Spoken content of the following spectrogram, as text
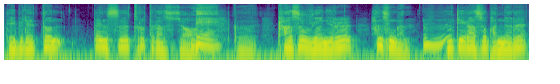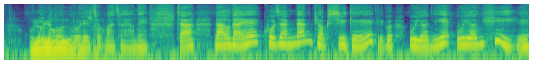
데뷔를 했던 댄스 트로트 가수죠. 네. 그 가수 우연희를 한순간 인기 가수 반열에 올려놓은, 올려놓은 노래죠. 노래죠. 맞아요. 네. 자, 나훈아의 고장난 벽시계, 그리고 우연히의 우연히, 예,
